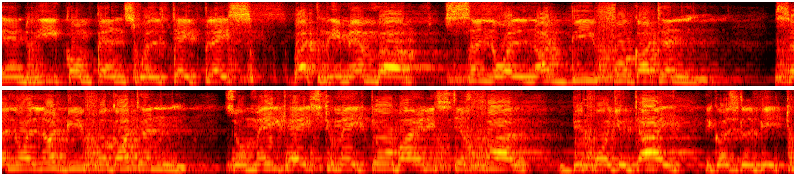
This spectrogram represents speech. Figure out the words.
and recompense will take place. But remember, sin will not be forgotten. Sin will not be forgotten. So make haste to make tawbah and istighfar before you die because it will be too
